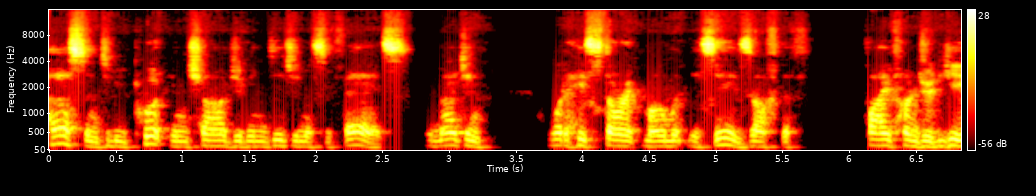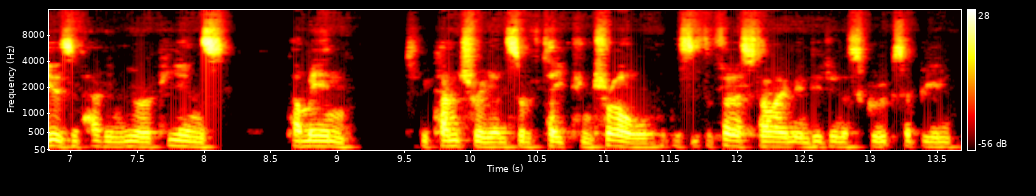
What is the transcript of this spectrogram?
person to be put in charge of indigenous affairs. Imagine what a historic moment this is after 500 years of having Europeans come in to the country and sort of take control. This is the first time indigenous groups have been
